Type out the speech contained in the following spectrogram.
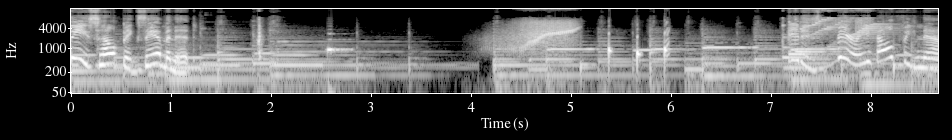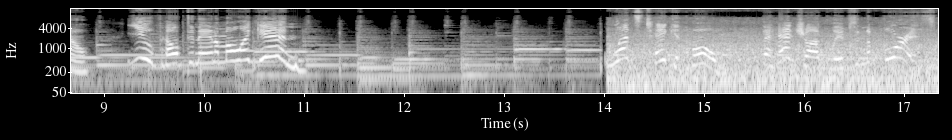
Please help examine it. It is very healthy now. You've helped an animal again. Let's take it home. The hedgehog lives in the forest.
